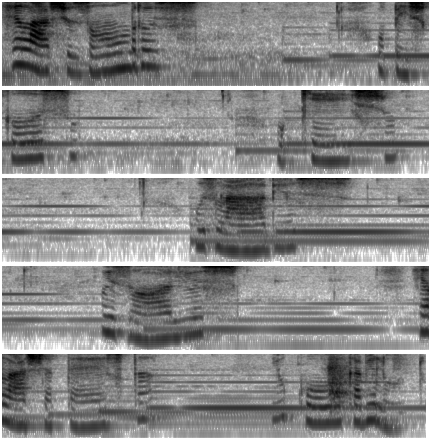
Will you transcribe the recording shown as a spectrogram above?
Relaxe os ombros, o pescoço, o queixo, os lábios, os olhos. Relaxe a testa o couro cabeludo.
